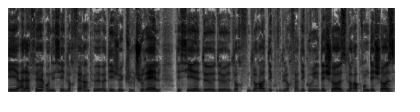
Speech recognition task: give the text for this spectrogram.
et à la fin on essaie de leur faire un peu des jeux culturels, d'essayer de, de, de leur, de, leur de leur faire découvrir des choses, de leur apprendre des choses.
